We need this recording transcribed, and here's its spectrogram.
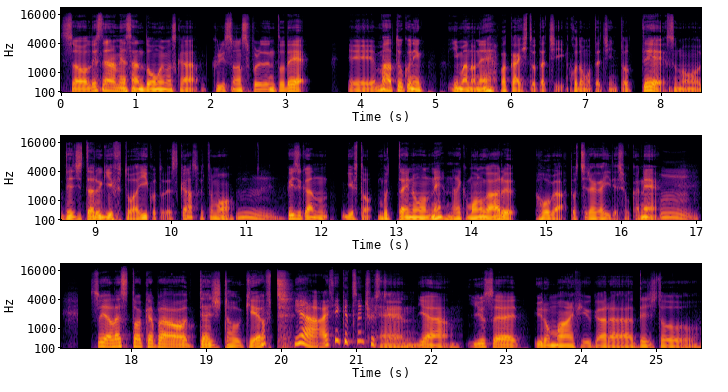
So, リスナーの皆さんどう思いますかクリスマスプレゼントで、えーまあ特に 今のね、若い人たち、子供たちにとって、そのデジタルギフトはいいことですかそれとも、Mm. フィジカルギフト、物体のね、何かものがある方がどちらがいいでしょうかね。Mm. So yeah, let's talk about digital gift. Yeah, I think it's interesting. And yeah, you said you don't mind if you got a digital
